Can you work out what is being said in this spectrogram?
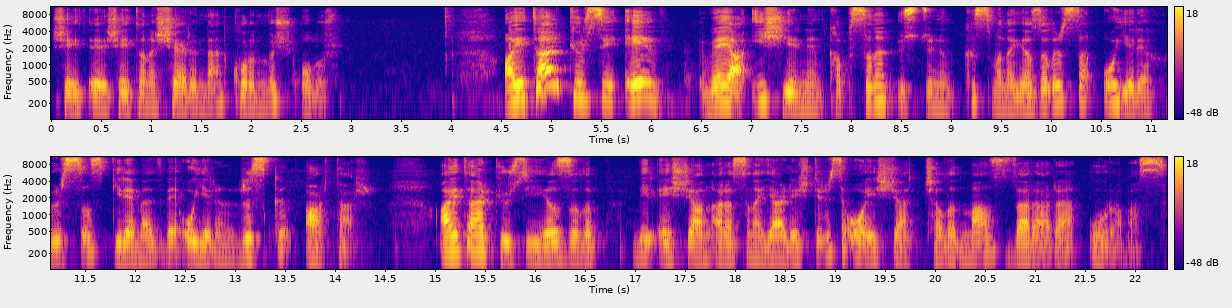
şey, e, şeytanın şerrinden korunmuş olur. Ayetel Kürsi ev veya iş yerinin kapısının üstünün kısmına yazılırsa o yere hırsız giremez ve o yerin rızkı artar. Ayetel Kürsi yazılıp bir eşyanın arasına yerleştirirse o eşya çalınmaz, zarara uğramaz.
